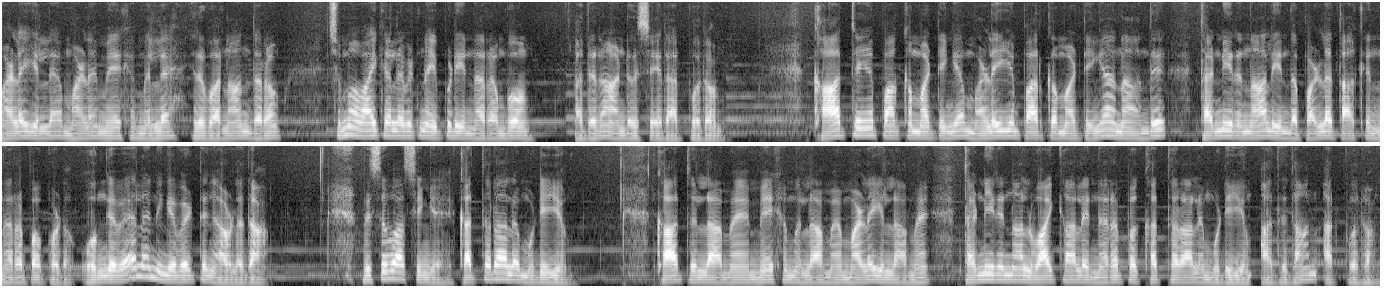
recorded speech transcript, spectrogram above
மழை இல்லை மழை மேகம் இல்லை இது வனாந்தரம். சும்மா வாய்க்காலில் விட்டுனா இப்படி நிரம்பும்? அதுதான் ஆண்டவர் செய்கிற அற்புதம். காற்றையும் பார்க்க மாட்டீங்க மழையும் பார்க்க மாட்டீங்க. ஆனால் வந்து தண்ணீரினால் இந்த பள்ளத்தாக்கு நிரப்பப்படும். உங்கள் வேலை நீங்கள் வெட்டுங்க அவ்வளோதான் விசுவாசிங்க கத்தரால் முடியும். காற்று இல்லாமல் மேகம் இல்லாமல் மழை இல்லாமல் தண்ணீரினால் வாய்க்காலை நிரப்ப கத்தரால் முடியும். அதுதான் அற்புதம்.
